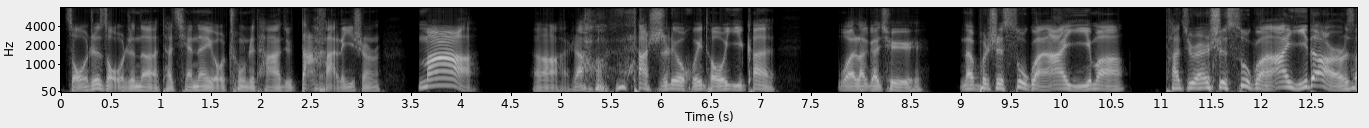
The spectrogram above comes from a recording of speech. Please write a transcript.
走着走着呢，她前男友冲着她就大喊了一声“妈”，啊，然后 大石榴回头一看。我勒个去，那不是宿管阿姨吗？他居然是宿管阿姨的儿子。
